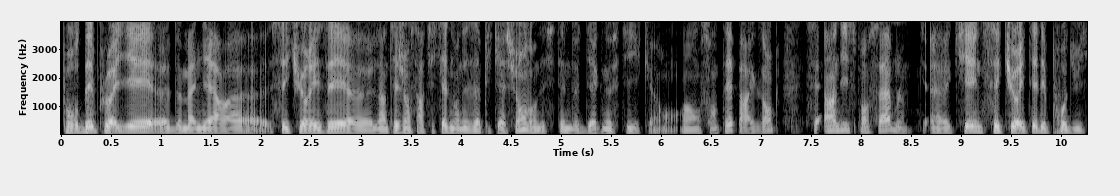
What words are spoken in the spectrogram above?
pour déployer euh, de manière euh, sécurisée euh, l'intelligence artificielle dans des applications, dans des systèmes de diagnostic en, santé par exemple, c'est indispensable qu'il y ait une sécurité des produits.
